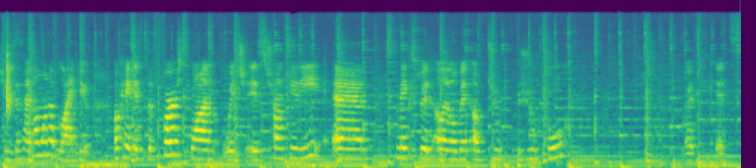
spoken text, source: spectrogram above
Jesus, I don't want to blind you. Okay, it's the first one, which is Chantilly and mixed with a little bit of Guipure. If it's,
